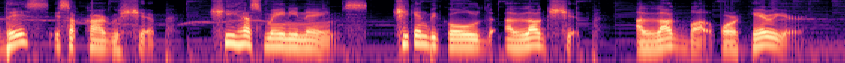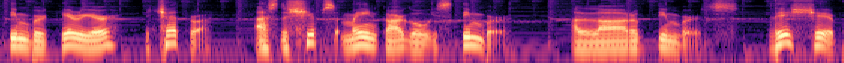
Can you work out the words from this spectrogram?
This is a cargo ship. She has many names. She can be called a log ship, a log bulk or carrier, timber carrier, etc. As the ship's main cargo is timber, a lot of timbers. This ship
